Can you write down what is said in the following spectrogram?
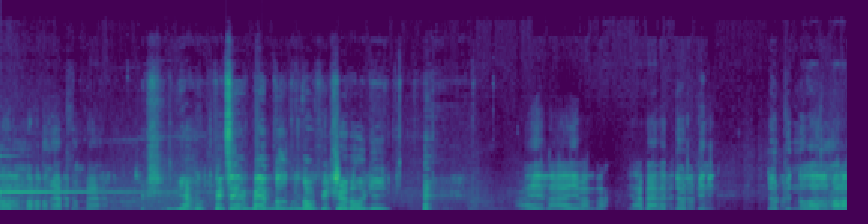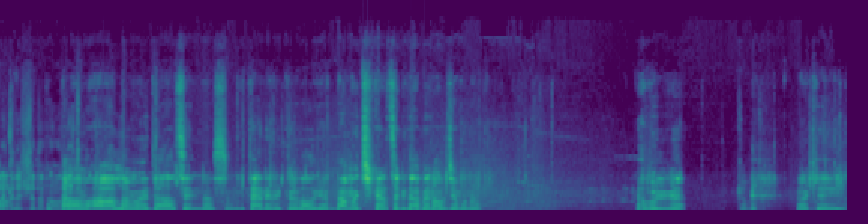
Doların lafını mı yapıyorum be? ya pese ben buldum bu mikrodalgayı. Hayır la eyvallah. Ya ben 4000 4000 doların var arkadaşların. Onu da Tamam çok- ağlama hadi al senin olsun. Bir tane mikrodalga. Ama çıkarsa bir daha ben alacağım onu. Kabul mü? Kabul. Okey.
